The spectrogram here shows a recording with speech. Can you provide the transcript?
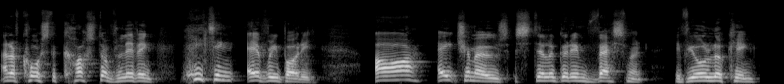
and of course the cost of living hitting everybody. Are HMOs still a good investment if you're looking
